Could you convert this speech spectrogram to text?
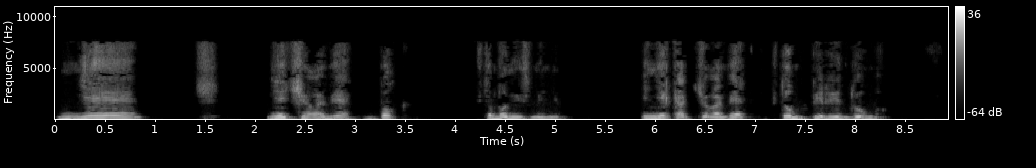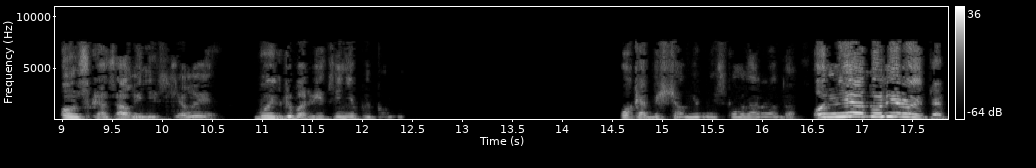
Не, не человек, Бог, чтобы он изменил. И не как человек, что он передумал. Он сказал и не сделает. Будет говорить и не выполнит. Бог обещал еврейскому народу. Он не аннулирует это.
